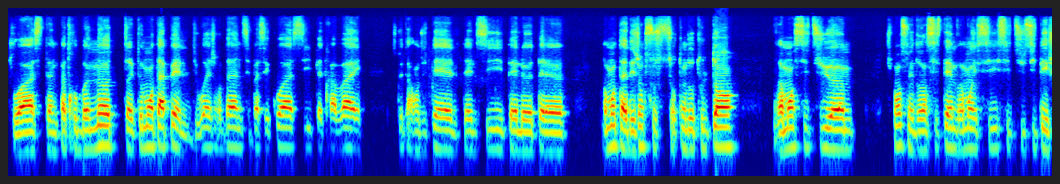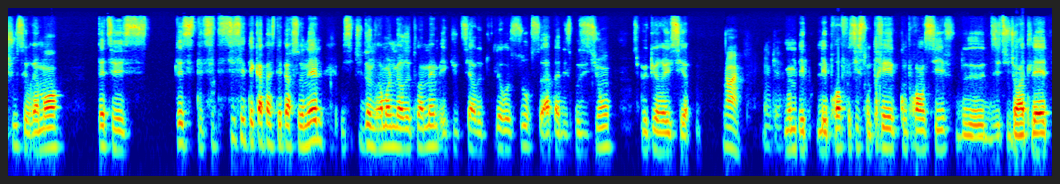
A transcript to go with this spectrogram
Tu vois, si tu une pas trop bonne note, directement on t'appelle. Dis Ouais, Jordan, c'est passé quoi Si, tel travail? Est-ce que tu as rendu tel, tel, si, tel, tel. Vraiment, tu as des gens qui sont sur ton dos tout le temps. Vraiment, si tu. Euh, je pense qu'on est dans un système vraiment ici. Si tu si échoues, c'est vraiment. Peut-être c'est si c'est tes capacités personnelles, mais si tu donnes vraiment le meilleur de toi-même et que tu te sers de toutes les ressources à ta disposition, tu peux que réussir. Ouais. Même les, profs aussi sont très compréhensifs de, des étudiants athlètes.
